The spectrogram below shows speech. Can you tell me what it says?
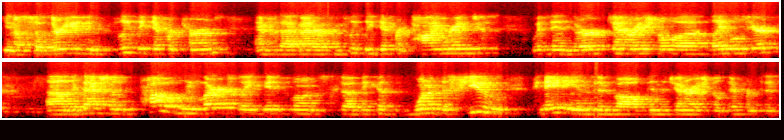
you know, so they're using completely different terms, and for that matter, completely different time ranges within their generational uh, labels here. Um, it's actually probably largely influenced uh, because one of the few Canadians involved in the generational differences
